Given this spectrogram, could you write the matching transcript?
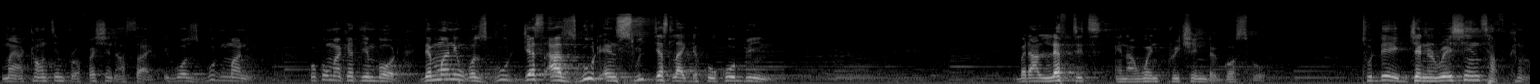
my accounting profession aside. It was good money. Cocoa Marketing Board. The money was good, just as good and sweet, just like the cocoa bean. But I left it and I went preaching the gospel. Today, generations have come.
